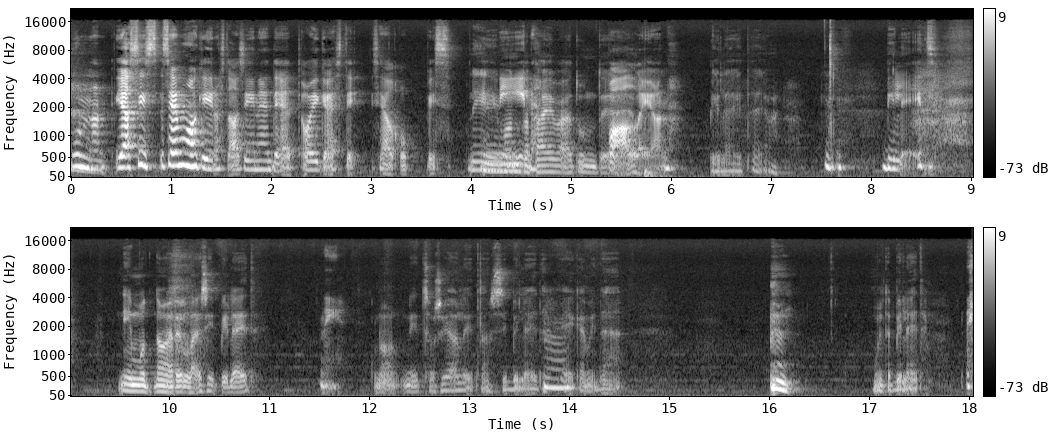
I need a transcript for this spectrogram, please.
kunnon... Ja siis se mua kiinnostaa siinä, että oikeasti siellä oppis Niin, niin monta päivää tunteja. paljon Ja bileitä. Ja... bileitä. Niin, mutta ne on erilaisia bileitä, Niin. kun on niitä sosiaalitanssibileitä, mm. eikä mitään muita bileitä.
